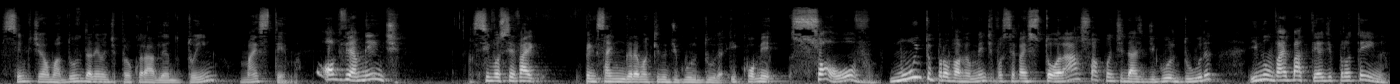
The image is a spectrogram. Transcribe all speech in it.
Sempre que tiver uma dúvida, lembra de procurar lendo Twin, mais tema. Obviamente, se você vai pensar em um grama quilo de gordura e comer só ovo, muito provavelmente você vai estourar a sua quantidade de gordura e não vai bater a de proteína.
